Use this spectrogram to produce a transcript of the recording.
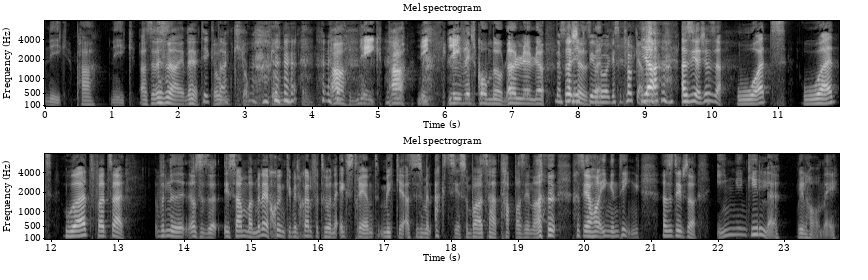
panik, panik. Alltså det är så här, det, Tick-tack. Dum, dum, dum, dum. Panik, panik, livet kommer, lalalala. Den Så känns det. panikbiologiska klockan. Ja, alltså jag känner så här, what, what, what? För att så här, för nu, alltså, så, i samband med det sjunker mitt självförtroende extremt mycket, alltså som en aktie som bara så här tappar sina, alltså jag har ingenting. Alltså typ så, ingen kille vill ha mig.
